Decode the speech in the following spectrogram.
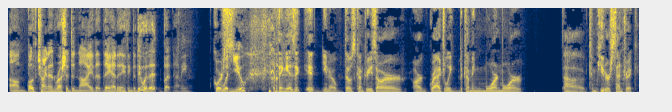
um, both China and Russia deny that they had anything to do with it, but I mean, of course, wouldn't you? the thing is, it, it, you know, those countries are, are gradually becoming more and more, uh, computer centric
